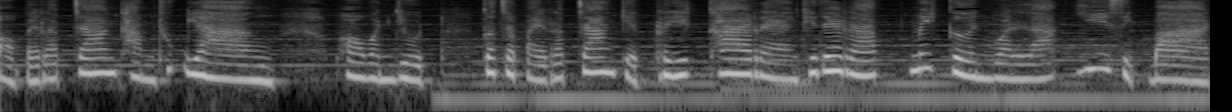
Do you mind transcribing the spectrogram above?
ออกไปรับจ้างทำทุกอย่าง พอวันหยุดก็จะไปรับจ้างเก็บพริกค่าแรงที่ได้รับไม่เกินวันละ 20 บาท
